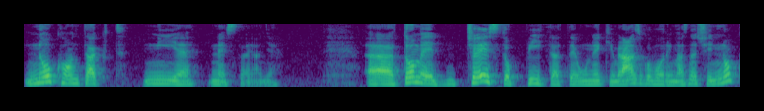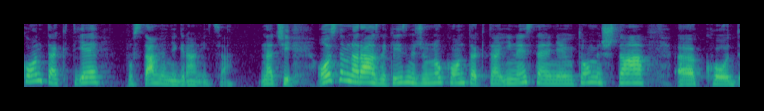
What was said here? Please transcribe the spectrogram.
No kontakt nije nestajanje. To me često pitate u nekim razgovorima. Znači, no kontakt je postavljanje granica. Znači, osnovna razlika između no kontakta i nestajanja je u tome šta kod,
